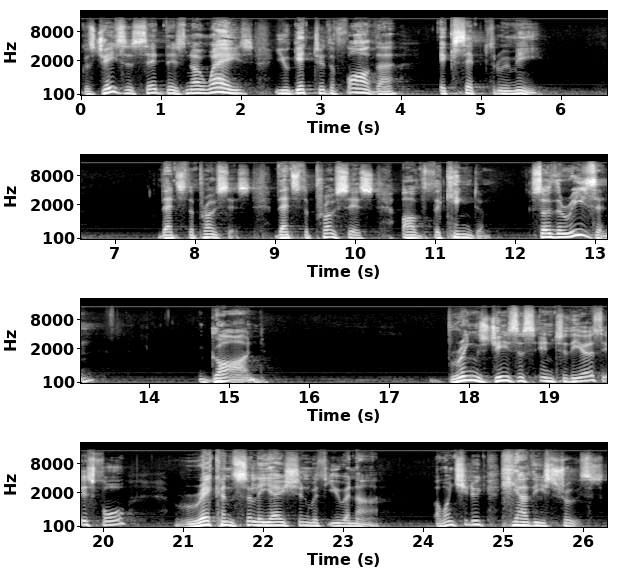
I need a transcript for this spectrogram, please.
Because Jesus said, There's no ways you get to the Father except through me. That's the process. That's the process of the kingdom. So, the reason God brings Jesus into the earth is for reconciliation with you and I. I want you to hear these truths.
